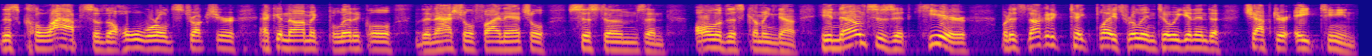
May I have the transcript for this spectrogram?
this collapse of the whole world structure, economic, political, the national financial systems, and all of this coming down. He announces it here, but it's not going to take place really until we get into chapter 18.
